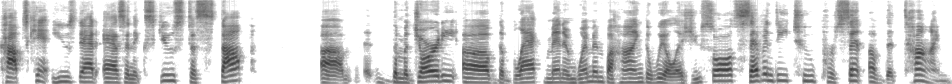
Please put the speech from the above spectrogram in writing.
Cops can't use that as an excuse to stop um, the majority of the black men and women behind the wheel. As you saw, 72% of the time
